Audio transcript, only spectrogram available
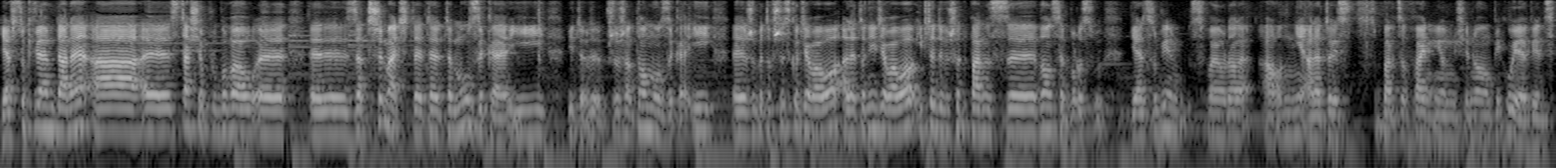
Ja wstukiwałem dane, a e, Stasio próbował e, e, zatrzymać tę muzykę i, i te, przepraszam, tą muzykę i żeby to wszystko działało, ale to nie działało i wtedy wyszedł pan z wąsem. Po prostu ja zrobiłem swoją rolę, a on nie, ale to jest bardzo fajne i on się mną opiekuje, więc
